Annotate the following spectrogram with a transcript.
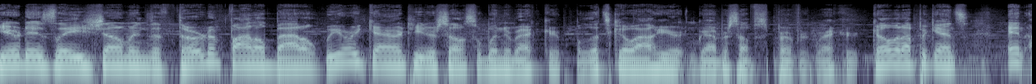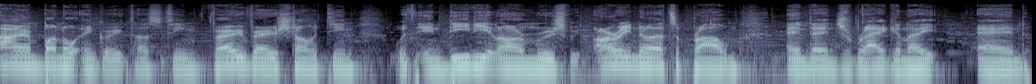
Here it is, ladies and gentlemen, the third and final battle. We already guaranteed ourselves a winning record, but let's go out here and grab ourselves a perfect record. Going up against an Iron Bundle and Great Tusk team. Very, very strong team with Indeedee and Armarouge. We already know that's a problem. And then Dragonite and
